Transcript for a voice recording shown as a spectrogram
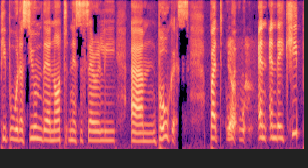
people would assume they're not necessarily um, bogus. But yeah. w- w- and and they keep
